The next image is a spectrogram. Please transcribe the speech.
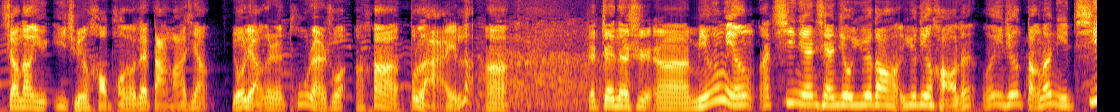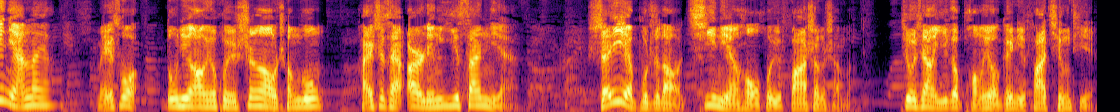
相当于一群好朋友在打麻将，有两个人突然说：“啊哈，不来了啊！”这真的是啊，明明啊七年前就约到约定好了，我已经等了你七年了呀。没错，东京奥运会申奥成功，还是在二零一三年。谁也不知道七年后会发生什么，就像一个朋友给你发请帖，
